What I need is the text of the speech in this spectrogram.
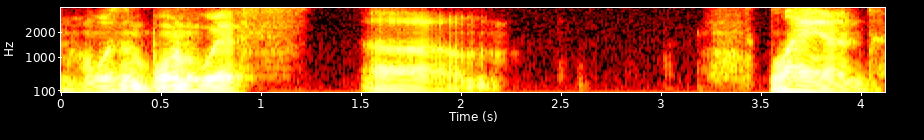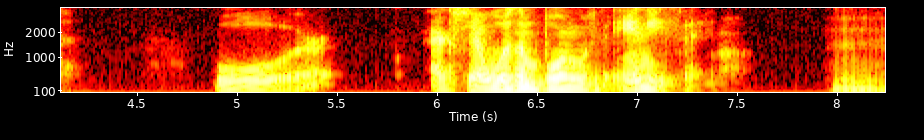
I wasn't born with um, land or actually I wasn't born with anything. Hmm.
